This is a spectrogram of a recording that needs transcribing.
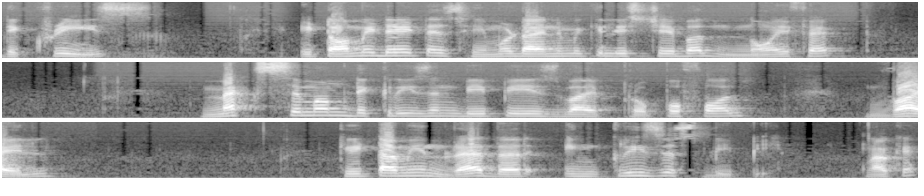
decrease. Etomidate is hemodynamically stable no effect. Maximum decrease in bp is by propofol while ketamine rather increases bp okay?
